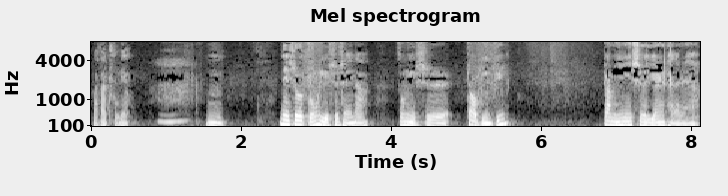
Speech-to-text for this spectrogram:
把他除掉。啊，嗯，那时候总理是谁呢？总理是赵秉钧。赵秉钧是袁世凯的人啊。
